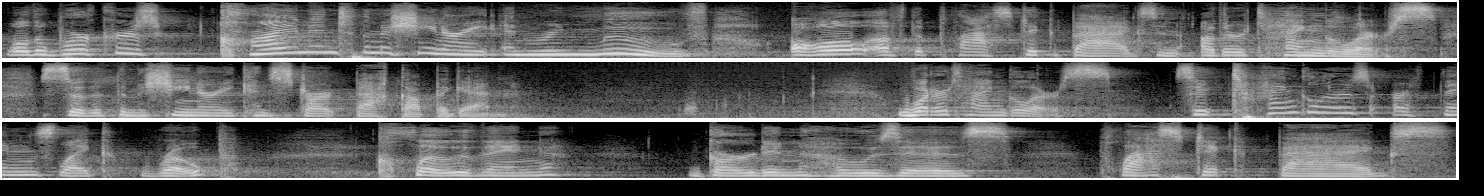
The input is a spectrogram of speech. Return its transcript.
while the workers climb into the machinery and remove all of the plastic bags and other tanglers so that the machinery can start back up again. What are tanglers? So, tanglers are things like rope, clothing, garden hoses, plastic bags,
